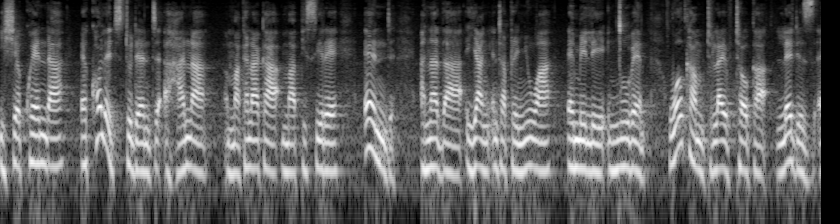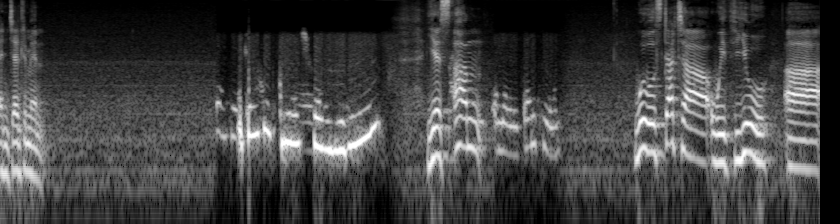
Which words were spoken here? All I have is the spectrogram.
Ishe Kwenda, a college student, Hannah Makanaka Mapisire, and another young entrepreneur, Emily Ncube. Welcome to Live Talk, uh, ladies and gentlemen. Thank you. Thank you so much for having me. Yes, um, Emily, thank you. we will start uh, with you, uh,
